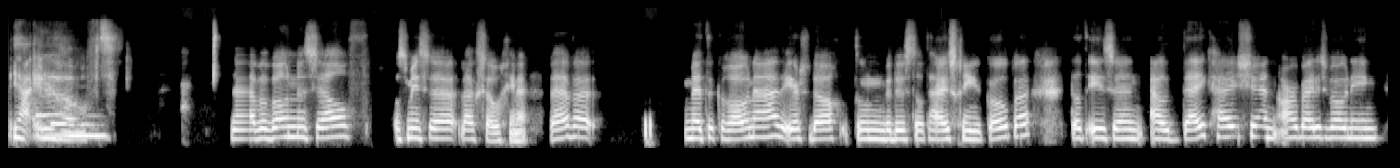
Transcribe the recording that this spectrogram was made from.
ja, in hun um, hoofd? Nou, we wonen zelf, als tenminste, laat ik zo beginnen. We hebben met de corona, de eerste dag toen we dus dat huis gingen kopen, dat is een oud dijkhuisje, een arbeiderswoning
